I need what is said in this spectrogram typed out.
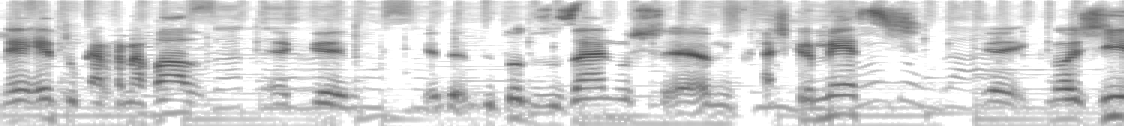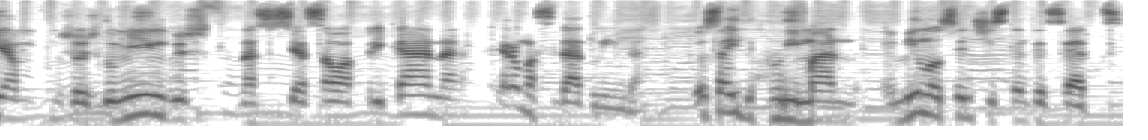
né, entre o carnaval uh, que, de, de, todos os anos, as cremeces que nós íamos aos domingos na Associação Africana. Era uma cidade linda. Eu saí de Climane em 1977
